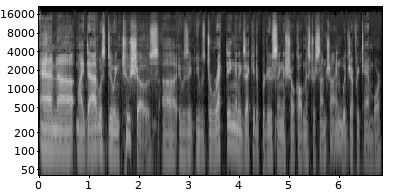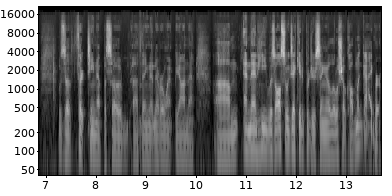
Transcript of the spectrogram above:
And uh, my dad was doing two shows. Uh, it was he was directing and executive producing a show called Mr. Sunshine with Jeffrey Tambor. It was a 13 episode uh, thing that never went beyond that. Um, and then he was also executive producing a little show called MacGyver,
